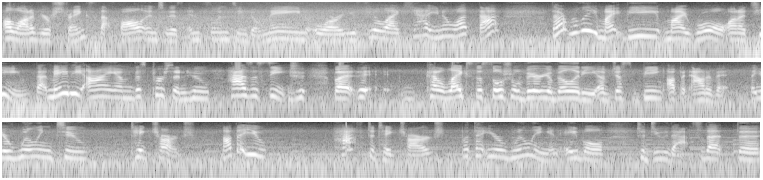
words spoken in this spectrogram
a lot of your strengths that fall into this influencing domain or you feel like, yeah, you know what? That that really might be my role on a team. That maybe I am this person who has a seat, but kind of likes the social variability of just being up and out of it. That you're willing to take charge. Not that you have to take charge, but that you're willing and able to do that so that the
